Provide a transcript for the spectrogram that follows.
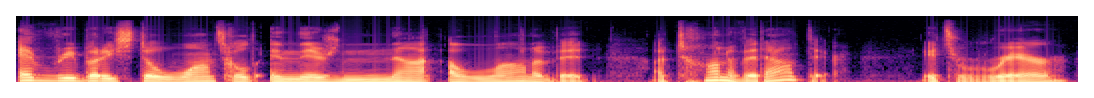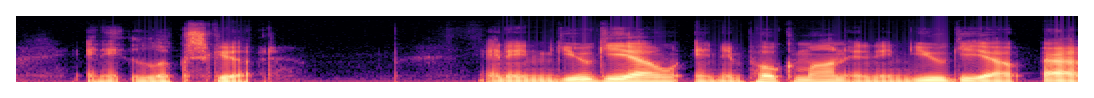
Everybody still wants gold, and there's not a lot of it a ton of it out there. It's rare and it looks good. And in Yu-Gi-Oh and in Pokemon and in Yu-Gi-Oh uh,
